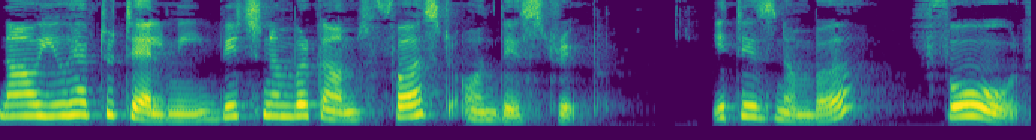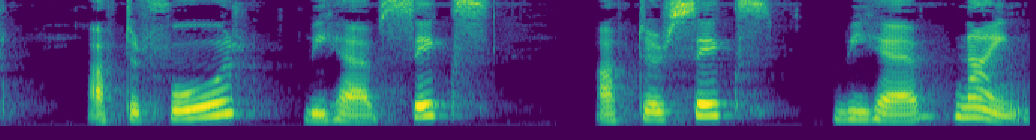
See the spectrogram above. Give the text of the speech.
Now you have to tell me which number comes first on this strip. It is number 4. After 4, we have 6. After 6, we have 9.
